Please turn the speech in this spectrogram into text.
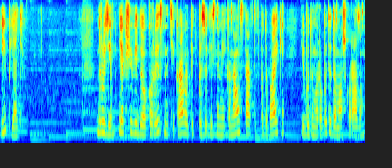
і 5. Друзі, якщо відео корисне, цікаве, підписуйтесь на мій канал, ставте вподобайки і будемо робити домашку разом.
